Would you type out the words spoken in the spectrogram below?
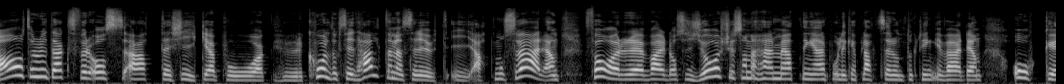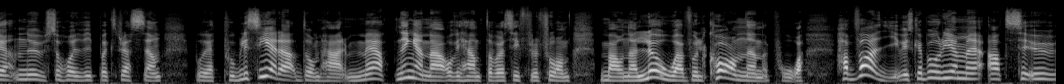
Ja, då är det dags för oss att eh, kika på hur koldioxidhalterna ser ut i atmosfären. För eh, varje dag så görs ju sådana här mätningar på olika platser runt omkring i världen och eh, nu så har vi på Expressen börjat publicera de här mätningarna och vi hämtar våra siffror från Mauna Loa-vulkanen på Hawaii. Vi ska börja med att se,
